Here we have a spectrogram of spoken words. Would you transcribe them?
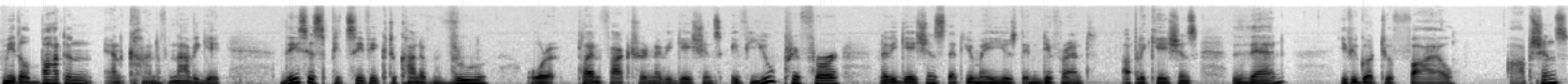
middle button and kind of navigate. This is specific to kind of Vue or plant factory navigations. If you prefer navigations that you may use in different applications then if you go to file options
